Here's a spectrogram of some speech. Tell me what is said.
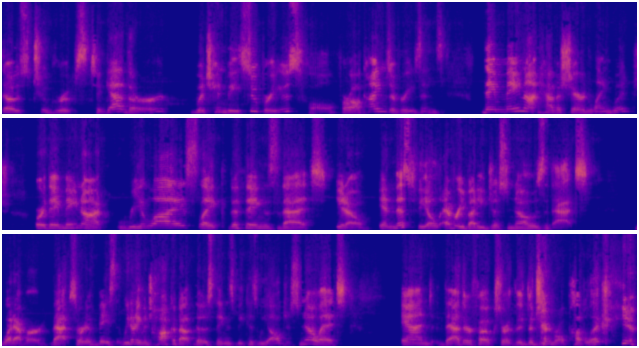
those two groups together, which can be super useful for all kinds of reasons, they may not have a shared language or they may not realize like the things that, you know, in this field, everybody just knows that whatever that sort of base we don't even talk about those things because we all just know it and the other folks or the, the general public you know,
